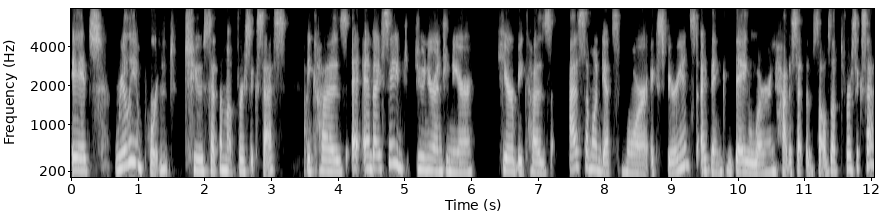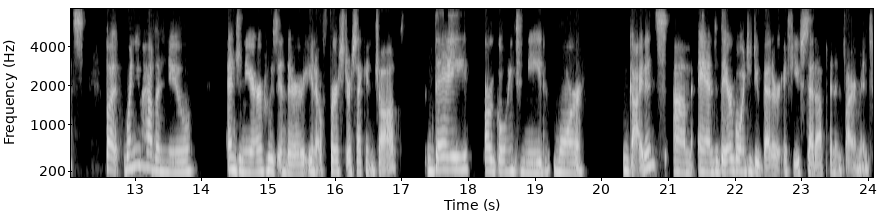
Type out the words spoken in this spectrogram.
it's really important to set them up for success because, and I say junior engineer here because as someone gets more experienced, I think they learn how to set themselves up for success. But when you have a new engineer who's in their, you know, first or second job, they are going to need more guidance um, and they're going to do better if you set up an environment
